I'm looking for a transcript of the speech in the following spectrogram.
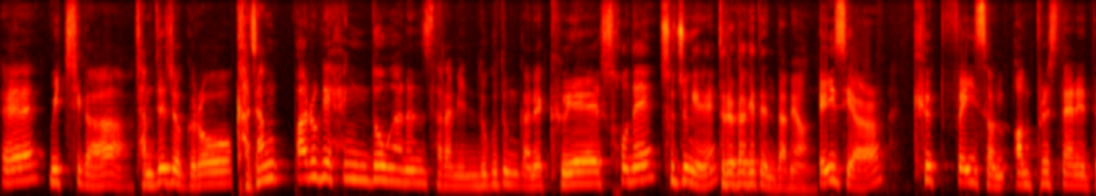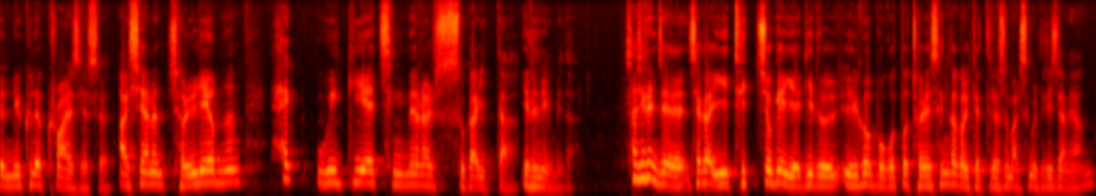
의 위치가 잠재적으로 가장 빠르게 행동하는 사람이 누구든 간에 그의 손에 수중에 들어가게 된다면 ASEAN could face an unprecedented nuclear crisis. 아시아는 전례 없는 핵 위기에 직면할 수가 있다. 이런 얘기입니다. 사실은 이제 제가 이 뒤쪽의 얘기를 읽어보고 또 저의 생각을 곁들여서 말씀을 드리자면,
